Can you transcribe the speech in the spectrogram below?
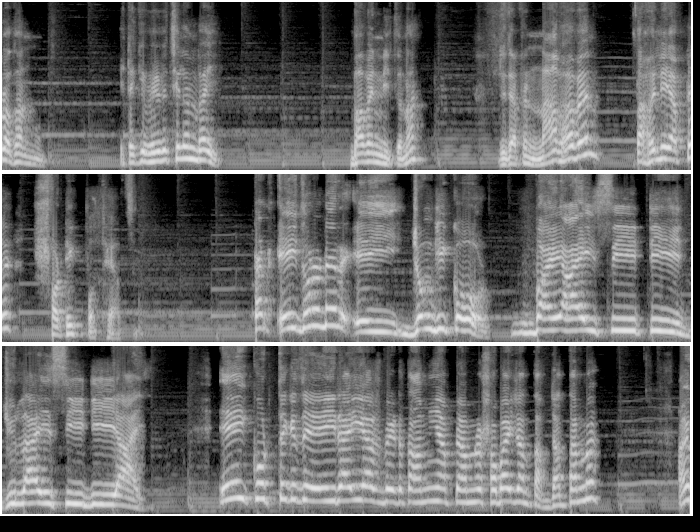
প্রধানমন্ত্রী এটা কি ভেবেছিলেন ভাই? ভাবেননি তো না? যদি আপনি না ভাবেন তাহলে আপনি সঠিক পথে আছেন। কারণ এই ধরনের এই জঙ্গি code by ICT, July CDI, এই কোর্ট থেকে যে এই রাই আসবে, এটা তো আমি আপনি, আমরা সবাই জানতাম। জানতাম না? আমি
